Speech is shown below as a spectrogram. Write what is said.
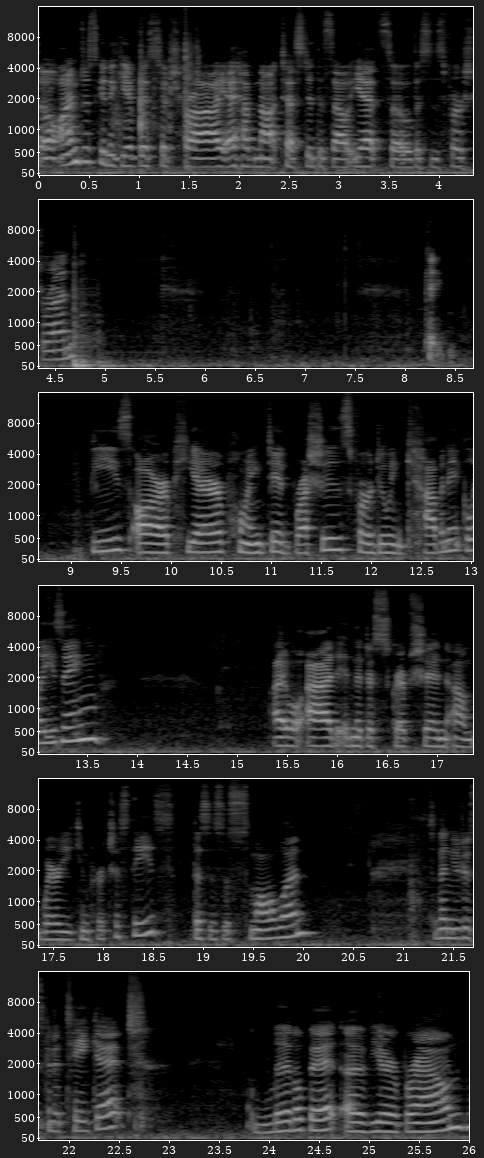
So I'm just gonna give this a try. I have not tested this out yet, so this is first run. These are Pierre pointed brushes for doing cabinet glazing. I will add in the description um, where you can purchase these. This is a small one. So then you're just gonna take it, a little bit of your brown,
